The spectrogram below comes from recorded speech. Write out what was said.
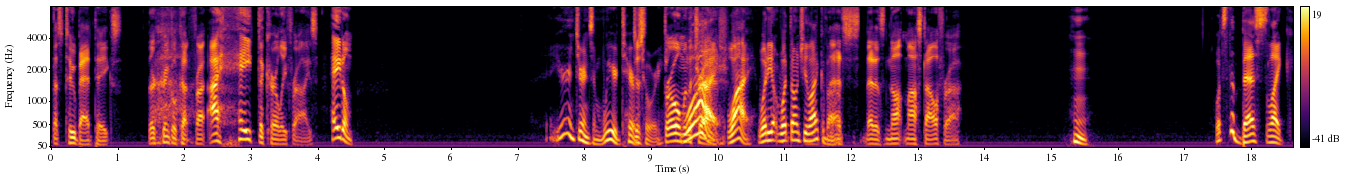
That's two bad takes. They're crinkle cut fries. I hate the curly fries. Hate them. You're entering some weird territory. Just throw 'em in the Why? trash. Why? What do you? What don't you like about it? That's that is not my style of fry. Hmm. What's the best like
